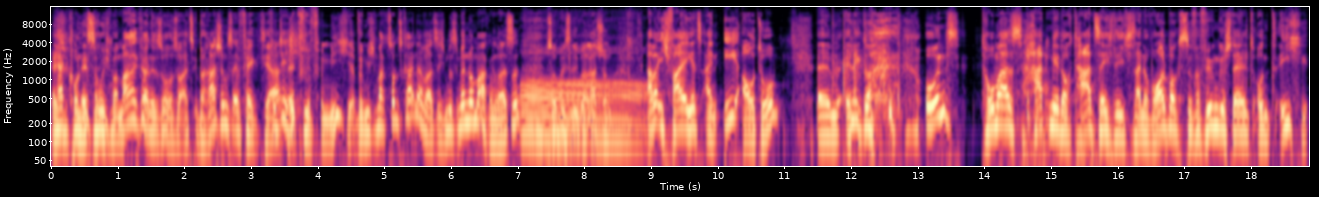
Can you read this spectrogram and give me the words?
Herr es Kunze. es ruhig mal machen können, so so als Überraschungseffekt, ja. Für dich? Für, für mich, für mich macht sonst keiner was. Ich muss immer nur machen, weißt du? So ein bisschen Überraschung. Aber ich fahre jetzt ein E-Auto, ähm, Elektro und Thomas hat mir doch tatsächlich seine Wallbox zur Verfügung gestellt und ich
